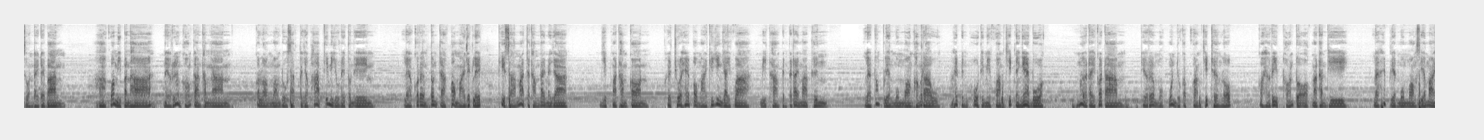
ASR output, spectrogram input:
ส่วนใดได้บ้าง หากว่ามีปัญหาในเรื่องของการทำงาน ก็ลองมองดูศักยภาพที่มีอยู่ในตนเอง แล้วก็เริ่มต้นจากเป้าหมายเล็กๆ ที่สามารถจะทำได้ไม่ยาก หยิบมาทำก่อน เพื่อช่วยให้เป้าหมายที่ยิ่งใหญ่กว่ามีทางเป็นไปได้มากขึ้น และต้องเปลี่ยนมุมมองของเราให้เป็นผู้ที่มีความคิดในแง่บวก เมื่อใดก็ตามที่เริ่มหมกมุ่นอยู่กับความคิดเชิงลบ ก็ให้รีบถอนตัวออกมาทันที และให้เปลี่ยนมุมมองเสียใหม่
